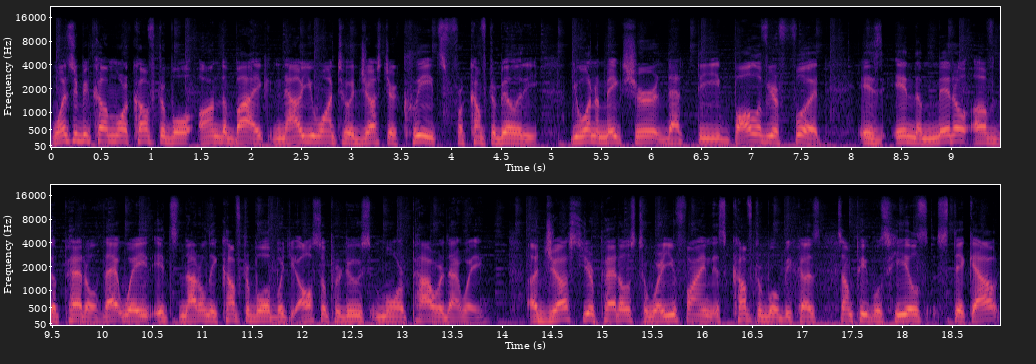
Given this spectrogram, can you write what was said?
Once you become more comfortable on the bike, now you want to adjust your cleats for comfortability. You want to make sure that the ball of your foot is in the middle of the pedal. That way it's not only comfortable, but you also produce more power that way. Adjust your pedals to where you find is comfortable because some people's heels stick out,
